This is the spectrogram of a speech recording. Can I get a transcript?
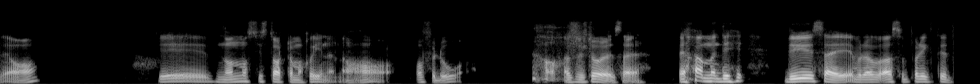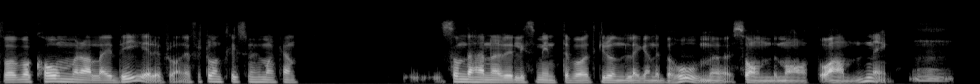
Ja. Det, någon måste ju starta maskinen. Jaha, varför då? Ja. Alltså förstår du? Så här. Ja, men det, det är ju så här, alltså på riktigt, var, var kommer alla idéer ifrån? Jag förstår inte liksom hur man kan, som det här när det liksom inte var ett grundläggande behov med sondmat och andning. Mm.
